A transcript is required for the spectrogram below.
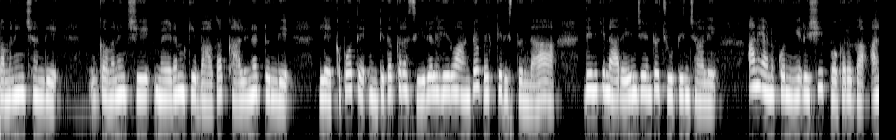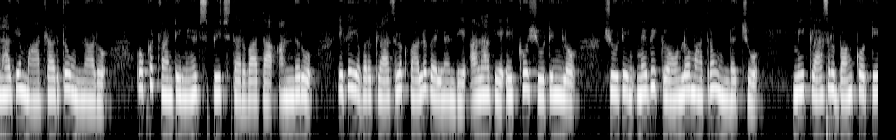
గమనించింది. గమనించి మేడంకి బాగా కాలినట్టుంది. లేకపోతే ఇంటి దగ్గర సీరియల్ హీరో అంటూ వెక్కిరిస్తుందా? దీనికి నా రేంజ్ ఏంటో చూపించాలి అని అనుకుని రిషి పొగరుగా అలాగే మాట్లాడుతూ ఉన్నాడు. ఒక ట్వంటీ మినిట్స్ స్పీచ్ తర్వాత అందరూ ఇక ఎవరి క్లాసులకు వాళ్ళు వెళ్ళండి. అలాగే ఎక్కువ షూటింగ్లో షూటింగ్ మేబీ గ్రౌండ్లో మాత్రం ఉండొచ్చు. మీ క్లాసులు బంక్ కొట్టి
